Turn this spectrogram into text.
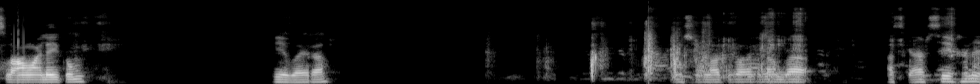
আসসালামু আলাইকুম। প্রিয় ভাইরা আমরা আজকে আসছি এখানে।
